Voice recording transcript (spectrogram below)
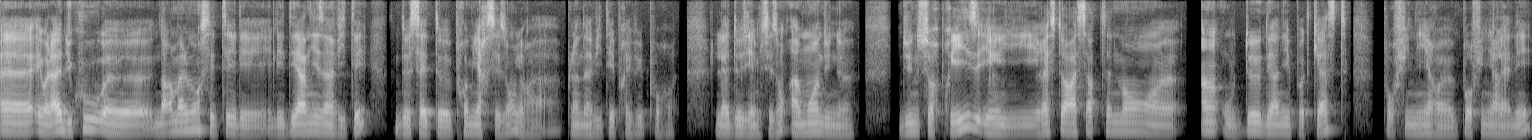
Euh, et voilà, du coup, euh, normalement, c'était les, derniers invités de cette euh, première saison. Il y aura plein d'invités prévus pour la deuxième saison, à moins d'une d'une surprise. Il restera certainement un ou deux derniers podcasts pour finir, pour finir l'année.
